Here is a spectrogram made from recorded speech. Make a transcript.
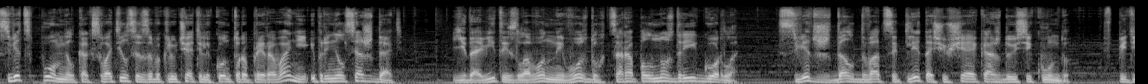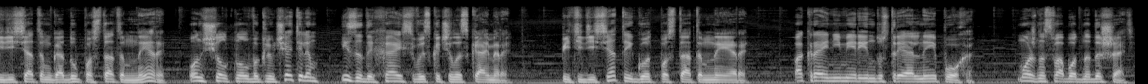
Свет вспомнил, как схватился за выключатель контура прерываний и принялся ждать. Ядовитый зловонный воздух царапал ноздри и горло. Свет ждал 20 лет, ощущая каждую секунду. В 50-м году постатомной эры он щелкнул выключателем и, задыхаясь, выскочил из камеры. 50-й год постатомной эры. По крайней мере, индустриальная эпоха. Можно свободно дышать.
